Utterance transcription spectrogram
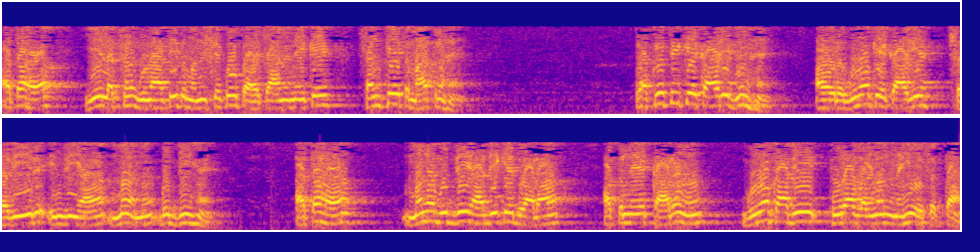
अतः ये लक्षण गुणातीत मनुष्य को पहचानने के संकेत मात्र हैं। प्रकृति के कार्य गुण हैं और गुणों के कार्य शरीर, इंद्रिया, मन, बुद्धि हैं। अतः मन, बुद्धि आदि के द्वारा अपने कारण गुणों का भी पूरा वर्णन नहीं हो सकता।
